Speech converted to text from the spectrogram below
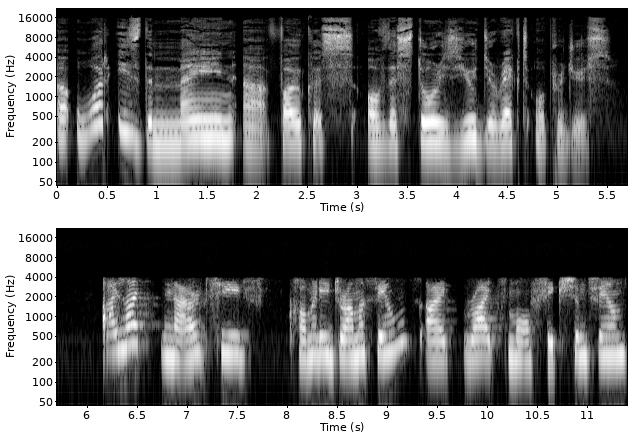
uh, what is the main uh, focus of the stories you direct or produce? I like narrative comedy drama films. I write more fiction films.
